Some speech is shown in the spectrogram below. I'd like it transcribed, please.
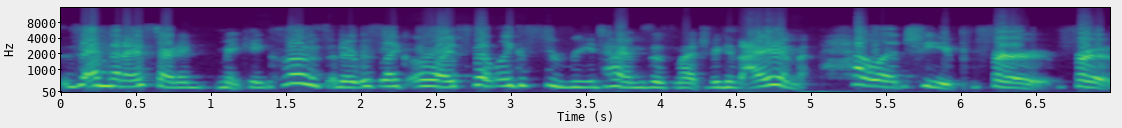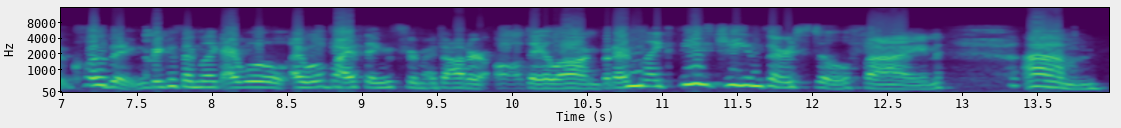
and then I started making clothes, and it was like, "Oh, I spent like three times as much because I am hella cheap for for clothing because I'm like, I will I will buy things for my daughter all day long, but I'm like, these jeans are still fine." Um,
